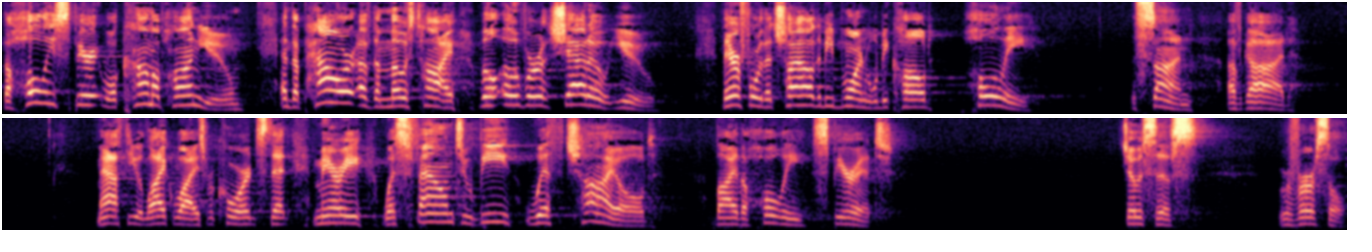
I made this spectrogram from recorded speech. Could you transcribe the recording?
"The Holy Spirit will come upon you, and the power of the Most High will overshadow you. Therefore the child to be born will be called holy, the Son of God." Matthew likewise records that Mary was found to be with child by the Holy Spirit. Joseph's reversal.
